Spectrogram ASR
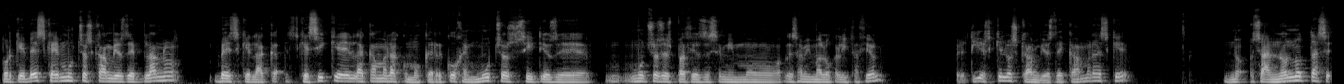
Porque ves que hay muchos cambios de plano, ves que, la, que sí que la cámara como que recoge muchos sitios de muchos espacios de ese mismo de esa misma localización. Pero tío, es que los cambios de cámara es que no, o sea, no notas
